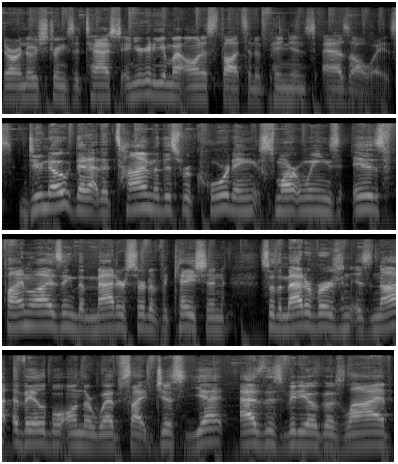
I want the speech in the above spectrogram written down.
There are no strings attached, and you're gonna get my honest thoughts and opinions as always. Do note that at the time of this recording, SmartWings is finalizing the Matter certification so the Matter version is not available on their website just yet as this video goes live,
